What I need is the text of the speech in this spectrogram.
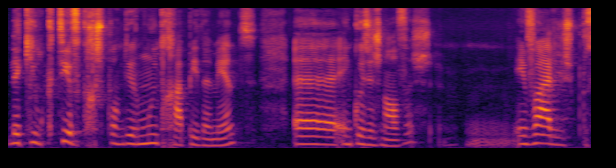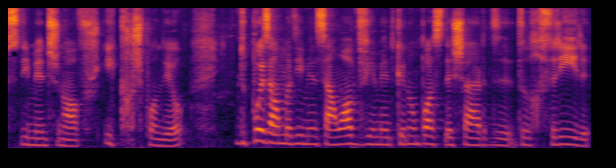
naquilo que teve que responder muito rapidamente, uh, em coisas novas, em vários procedimentos novos e que respondeu. Depois há uma dimensão, obviamente, que eu não posso deixar de, de referir,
